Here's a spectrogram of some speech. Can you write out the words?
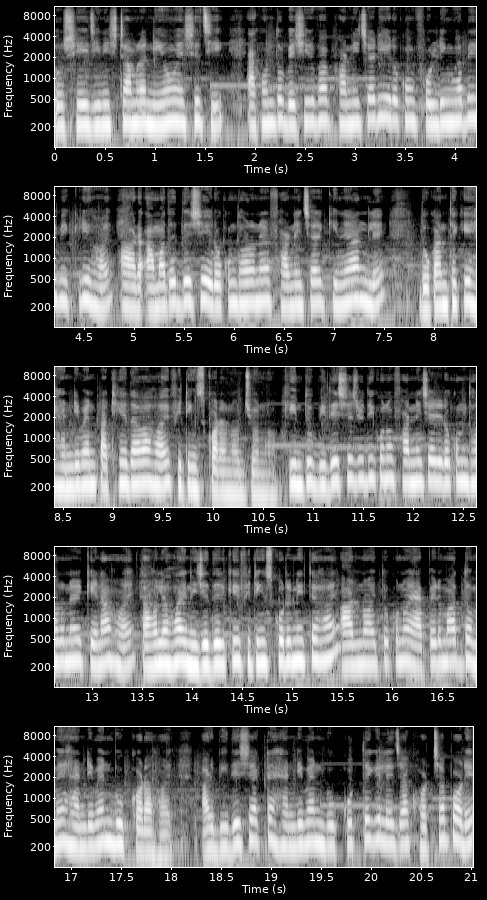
তো সেই জিনিসটা আমরা নিয়েও এসেছি। এখন তো বেশিরভাগ ফার্নিচারই এরকম ফোল্ডিংভাবেই বিক্রি হয়। আর আমাদের দেশে এরকম ধরনের ফার্নিচার কিনে আনলে দোকান থেকে হ্যান্ডিম্যান পাঠিয়ে দেওয়া হয় ফিটিংস করানোর জন্য। কিন্তু বিদেশে যদি কোনো ফার্নিচার এরকম ধরনের কেনা হয়, তাহলে হয় নিজেদেরকেই ফিটিংস করে নিতে হয়। আর নয়তো কোনো অ্যাপের মাধ্যমে হ্যান্ডিম্যান বুক করা হয়। আর বিদেশে একটা হ্যান্ডিম্যান বুক করতে গেলে যা খরচা পড়ে,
